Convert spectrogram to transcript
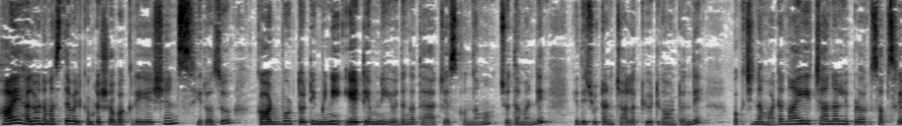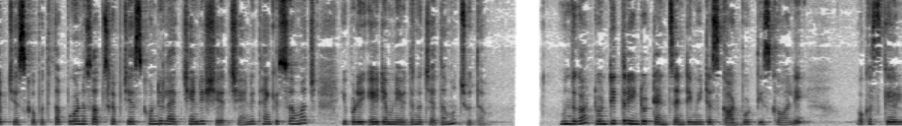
హాయ్ హలో నమస్తే వెల్కమ్ టు శోభా క్రియేషన్స్. ఈరోజు కార్డ్బోర్డ్ తోటి మినీ ఏటీఎంని ఏ విధంగా తయారు చేసుకుందామో చూద్దామండి. ఇది చూడటానికి చాలా క్యూట్గా ఉంటుంది. ఒక చిన్న మాట నా ఈ ఛానల్ని ఇప్పటివరకు సబ్స్క్రైబ్ చేసుకోకపోతే తప్పకుండా సబ్స్క్రైబ్ చేసుకోండి లైక్ చేయండి షేర్ చేయండి. Thank you so much. ఇప్పుడు ఏటీఎంని ఏ విధంగా చేద్దామో చూద్దాం. ముందుగా twenty three into ten centimetres cardboard తీసుకోవాలి. ఒక స్కేల్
